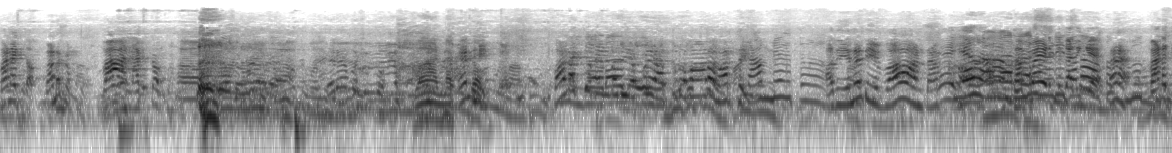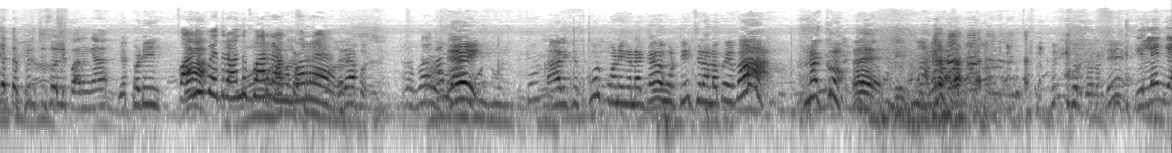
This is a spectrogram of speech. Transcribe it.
வணக்கம் வணக்கம் வா நக்கம் வணக்கம் என்பது எப்படி அற்புதமான வார்த்தை அது என்னடி வா தப்பா எடுத்துக்காதீங்க வணக்கத்தை பிரிச்சு சொல்லி பாருங்க எப்படி பானிபத்திரம் வந்து பாடுறாங்க போடுற ஏய் நாளைக்கு ஸ்கூல் போனீங்கன்னாக்கா உங்க டீச்சர் என்ன போய் வா நக்கும் சொல்லுங்க இல்லைங்க.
